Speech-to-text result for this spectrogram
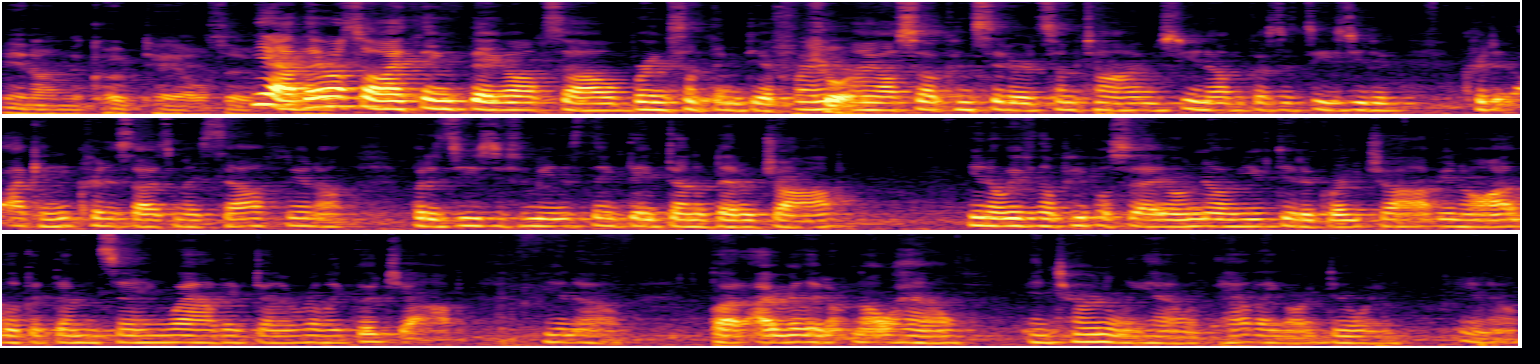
in on the coattails of Yeah, they also, I think they also bring something different. Sure. I also consider it sometimes, you know, because it's easy to, criti- I can criticize myself, you know, but it's easy for me to think they've done a better job. you know, even though people say, "Oh no, you did a great job," you know, I look at them and saying, "Wow, they've done a really good job," you know. But I really don't know how internally how how they are doing, you know.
